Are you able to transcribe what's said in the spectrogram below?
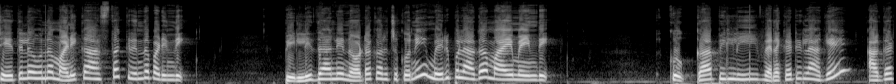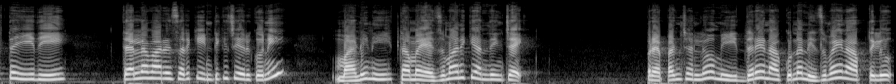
చేతిలో ఉన్న మణి కాస్త క్రింద పడింది. పిల్లి దాన్ని నోటకరుచుకొని మెరుపులాగా మాయమైంది. కుక్క పిల్లి వెనకటిలాగే అగర్త ఈది తెల్లవారేసరికి ఇంటికి చేరుకొని మణిని తమ యజమానికి అందించాయి. ప్రపంచంలో మీ ఇద్దరే నాకున్న నిజమైన ఆప్తులు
